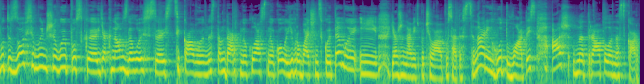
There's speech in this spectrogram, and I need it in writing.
Бути зовсім інший випуск, е, як нам здалося, з цікавою, нестандартною, класною коло євробаченської теми. І я вже навіть почала писати сценарій, готуватись, аж натрапила на скарб.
